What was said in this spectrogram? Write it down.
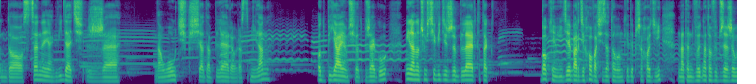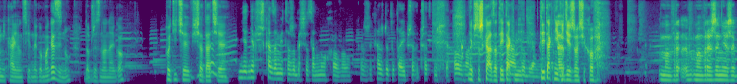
do sceny, jak widać, że na łódź wsiada Blair oraz Milan. Odbijają się od brzegu. Milan oczywiście widzisz, że Blair to tak bokiem idzie, bardziej chowa się za tobą, kiedy przechodzi na, ten, na to wybrzeże, unikając jednego magazynu, dobrze znanego. Wchodzicie, wsiadacie. Nie, nie przeszkadza mi to, żeby się za mną chował. Każdy, każdy tutaj przed, przed kimś się chowa. Nie przeszkadza, ty i tak, Nie ty i tak nie E, widzisz, że on się chowa. Mam, wra- mam wrażenie, że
